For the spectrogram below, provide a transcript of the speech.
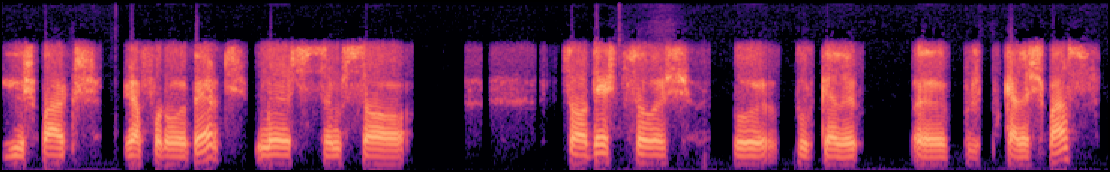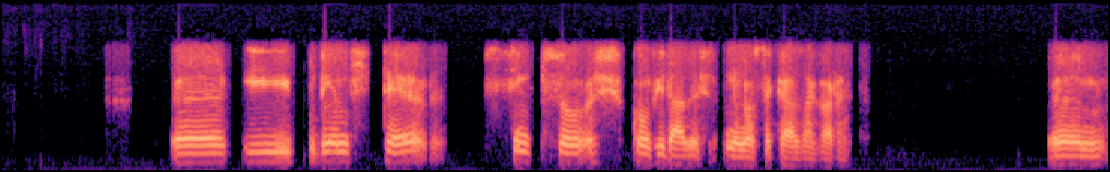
e os parques já foram abertos, mas somos só, só 10 pessoas por, por cada, uh, por, por, cada espaço uh, e podemos ter 5 pessoas convidadas na nossa casa agora. Um,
